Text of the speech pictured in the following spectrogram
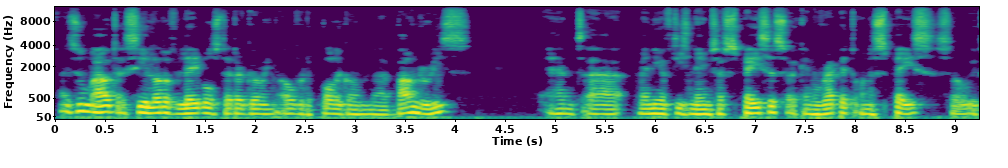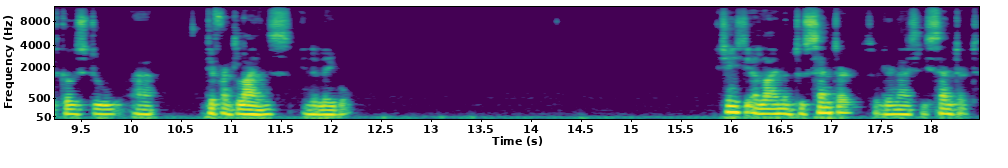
If I zoom out I see a lot of labels that are going over the polygon uh, boundaries and uh, many of these names have spaces so I can wrap it on a space so it goes to uh, different lines in the label. Change the alignment to center so they're nicely centered.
